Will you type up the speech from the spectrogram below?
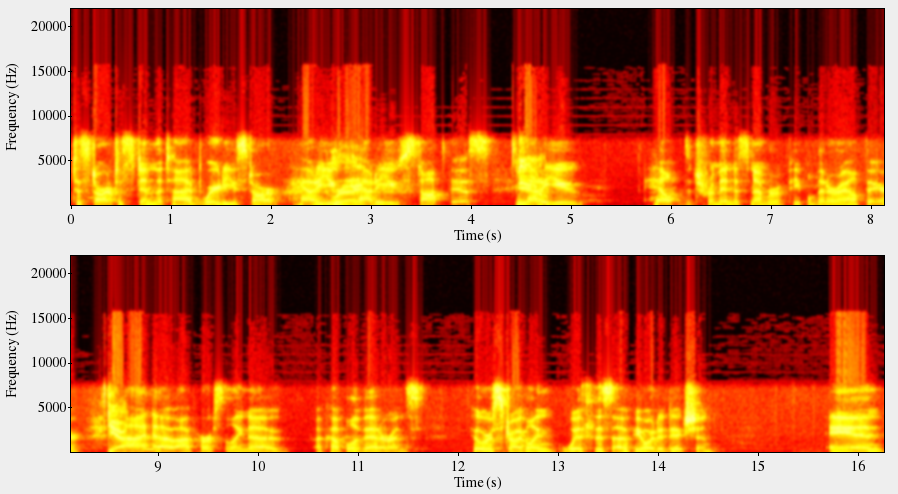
to start to stem the tide. Where do you start? How do you, Right. how do you stop this? Yeah. How do you help the tremendous number of people that are out there? Yeah. I know, I personally know a couple of veterans who are struggling with this opioid addiction. And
